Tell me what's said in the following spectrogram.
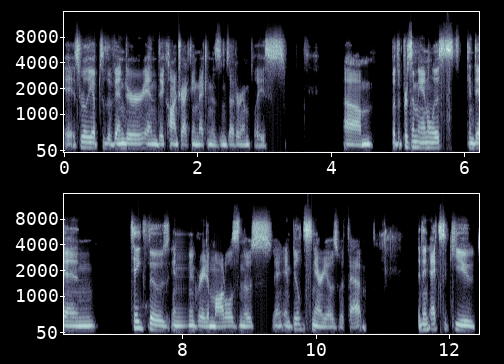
It's really up to the vendor and the contracting mechanisms that are in place. Um, but the Prism analyst can then take those integrated models and those and, and build scenarios with that, and then execute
